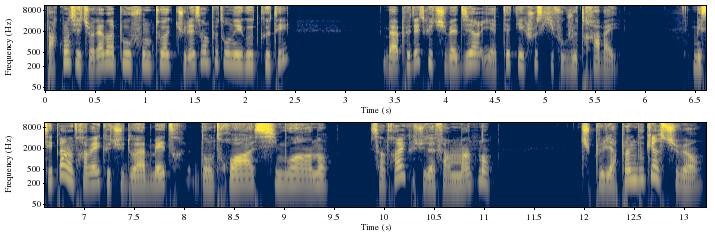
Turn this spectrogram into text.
Par contre, si tu regardes un peu au fond de toi, que tu laisses un peu ton ego de côté, bah peut-être que tu vas dire il y a peut-être quelque chose qu'il faut que je travaille. Mais c'est pas un travail que tu dois mettre dans 3, 6 mois, 1 an. C'est un travail que tu dois faire maintenant. Tu peux lire plein de bouquins si tu veux, hein.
